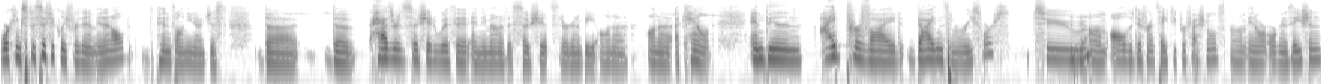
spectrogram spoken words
working specifically for them, and it all depends on you know just the the hazards associated with it and the amount of associates that are going to be on a on a account, and then I provide guidance and resource to hmm um, all the different safety professionals um, in our organization.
